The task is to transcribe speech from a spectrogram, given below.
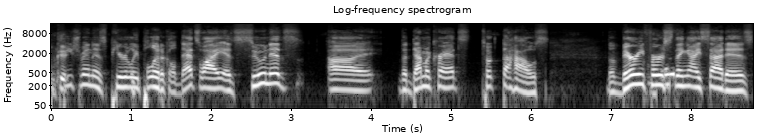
Okay. Impeachment is purely political. That's why as soon as uh, the Democrats took the House, the very first thing I said is,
